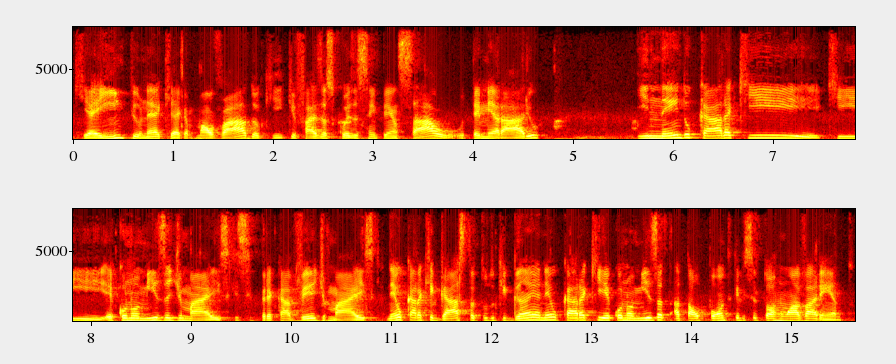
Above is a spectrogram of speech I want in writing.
que é ímpio, né? Que é malvado, que, que faz as coisas sem pensar, o, o temerário, e nem do cara que, que economiza demais, que se precaver demais, nem o cara que gasta tudo que ganha, nem o cara que economiza a tal ponto que ele se torna um avarento.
